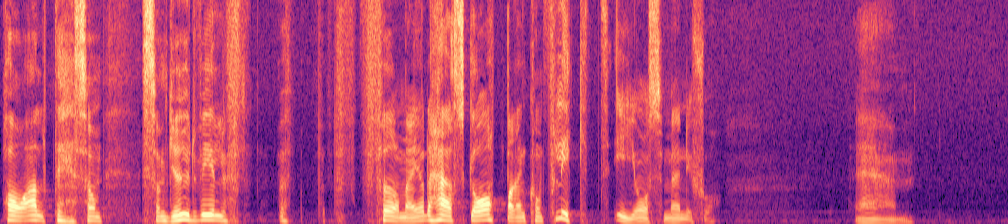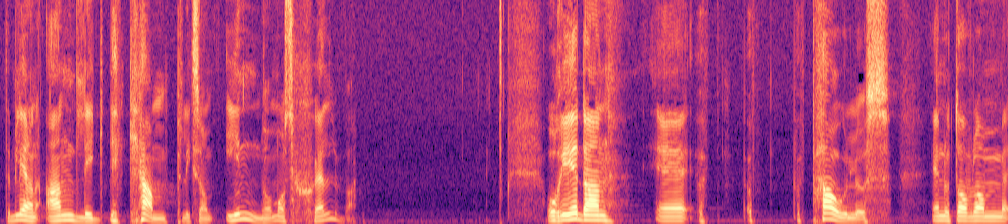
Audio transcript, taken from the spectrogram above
ha allt det som, som Gud vill för mig. Och det här skapar en konflikt i oss människor. Ehm, det blir en andlig kamp liksom inom oss själva. Och redan eh, Paulus, en av de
